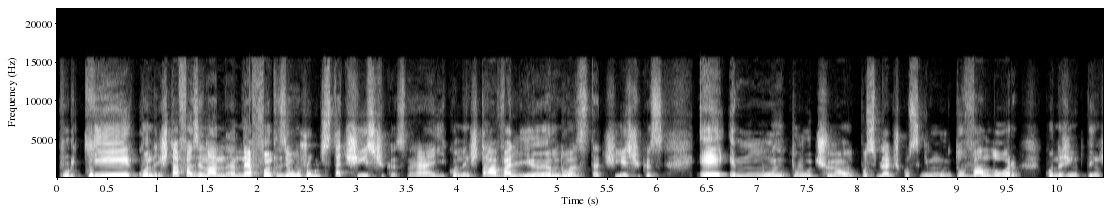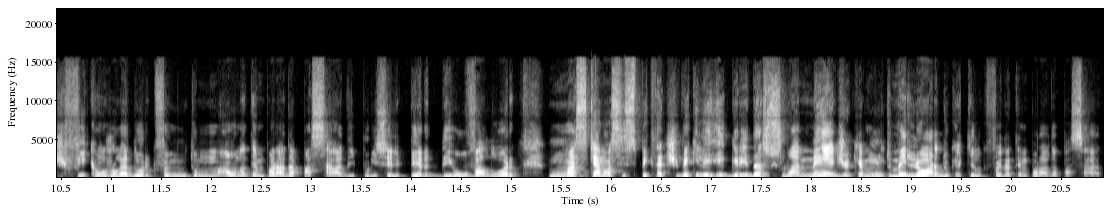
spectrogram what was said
Porque quando a gente está fazendo né, fantasy é um jogo de estatísticas, né? E quando a gente está avaliando as estatísticas, é, é, muito útil, é uma possibilidade de conseguir muito valor quando a gente identifica um jogador que foi muito mal na temporada passada e por isso ele perdeu o valor, mas que a nossa expectativa é que ele regrida a sua média, que é muito melhor do que aquilo que foi na temporada passada.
